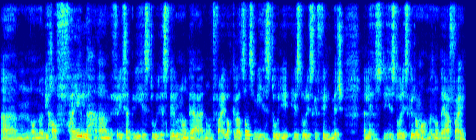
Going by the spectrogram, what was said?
Um, og når de har feil, um, eksempel i historiespill, når det er noen feil, akkurat sånn som i histori historiske filmer eller historiske romaner, når det er feil,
